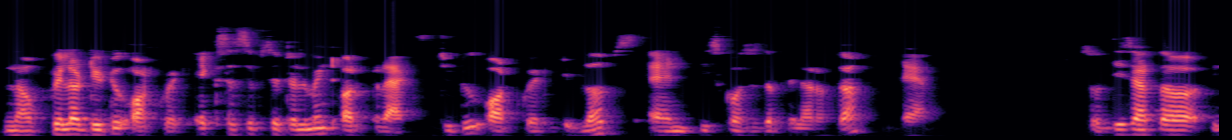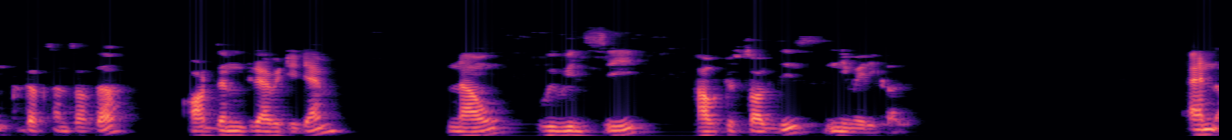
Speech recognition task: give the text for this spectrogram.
Now failure due to earthquake, excessive settlement or cracks due to earthquake develops and this causes the failure of the dam. So these are the introductions of the earthen gravity dam. Now we will see how to solve this numerical. An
